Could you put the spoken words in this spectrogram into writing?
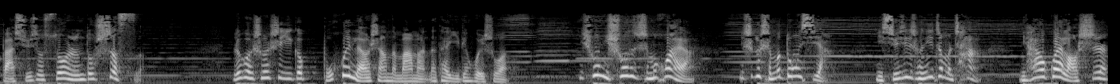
把学校所有人都射死。”如果说是一个不会疗伤的妈妈，那她一定会说：“你说你说的是什么话呀？你是个什么东西呀？你学习成绩这么差，你还要怪老师？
